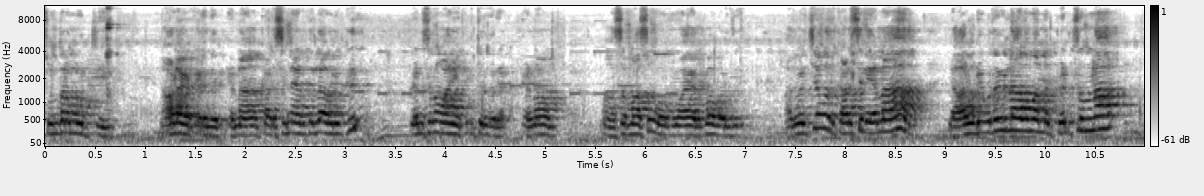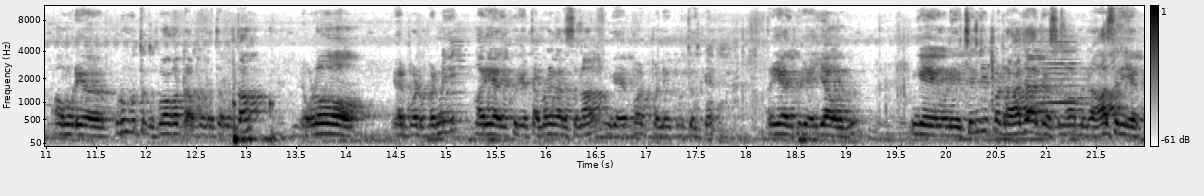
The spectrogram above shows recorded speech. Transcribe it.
சுந்தரமூர்த்தி நாடக கலைஞர். ஏன்னா கடைசி நேரத்தில் அவருக்கு பென்ஷனும் வாங்கி கொடுத்துருக்குறேன் ஏன்னா மாதம் மாதம் ஒரு மூவாயிரம் ரூபாய் வருது. அதை வச்சு அவர் கடைசியில் ஏன்னா யாருடைய உதவி இல்லாமல் அந்த பென்ஷன்னா அவங்களுடைய குடும்பத்துக்கு போகட்டும் அப்படின்றதுக்கு தான் எவ்வளோ ஏற்பாடு பண்ணி மரியாதைக்குரிய தமிழக அரசினால் இங்கே ஏற்பாடு பண்ணி கொடுத்துருக்கேன். மரியாதைக்குரிய ஐயா அவர்கள். இங்கே எங்களுடைய செஞ்சிப்பட்ட ராஜா தேசம் என்ற ஆசிரியர்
